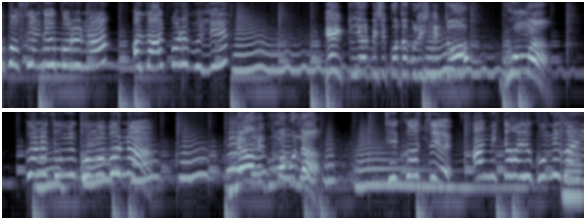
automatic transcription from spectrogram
আমাকে পছন্দ করো না? আর লাল পরে বলি এই তুই আর বেশি কথা বলিস নি তো। ঘুমা। কেন তুমি ঘুমাবো না? না আমি ঘুমাবো না। ঠিক আছে আমি তাহলে ঘুমিয়ে গেল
